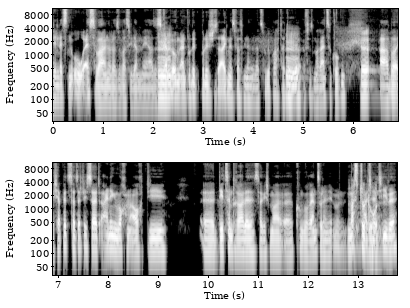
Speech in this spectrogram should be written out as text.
den letzten US-Wahlen oder sowas wieder mehr. Also es mhm. gab irgendein polit politisches Ereignis, was mich dann dazu gebracht hat, mhm. öfters mal reinzugucken. Ja. Aber ich habe jetzt tatsächlich seit einigen Wochen auch die äh, dezentrale, sage ich mal, äh, Konkurrenz oder Mastodon. Alternative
